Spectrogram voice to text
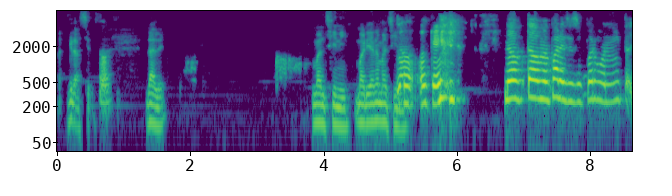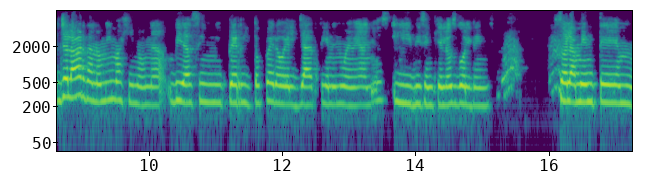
Ah, Gracias. Dale. Mancini, Mariana Mancini. No, ok. No, todo me parece súper bonito. Yo la verdad no me imagino una vida sin mi perrito, pero él ya tiene nueve años y dicen que los Golden solamente mm,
